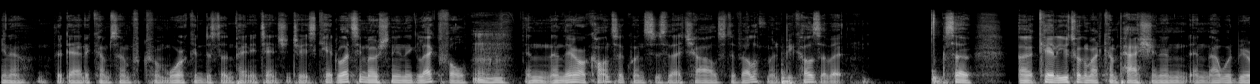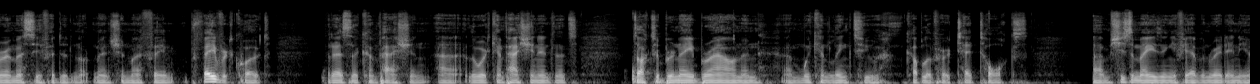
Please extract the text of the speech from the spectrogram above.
you know, the dad who comes home from work and just doesn't pay any attention to his kid. Well, that's emotionally neglectful, Mm-hmm. and and there are consequences to that child's development because of it. So, uh, Kayla, you're talking about compassion, and, and I would be remiss if I did not mention my fav- favorite quote that has the compassion, uh, the word compassion in it. Dr. Brene Brown, and um, we can link to a couple of her TED talks. Um, she's amazing. If you haven't read any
